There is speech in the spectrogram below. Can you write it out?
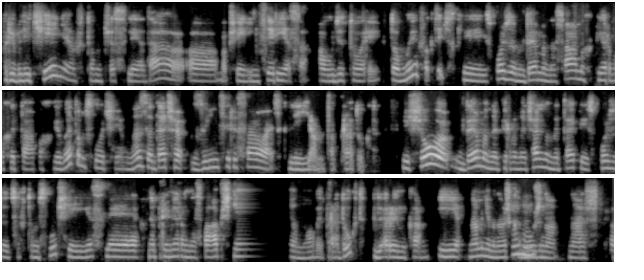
привлечения, в том числе, да, а, вообще интереса аудитории, то мы фактически используем демо на самых первых этапах. И в этом случае у нас задача заинтересовать клиента продуктом. Еще демо на первоначальном этапе используется в том случае, если, например, у нас вообще новый продукт для рынка, и нам немножко mm-hmm. нужно наш, э,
